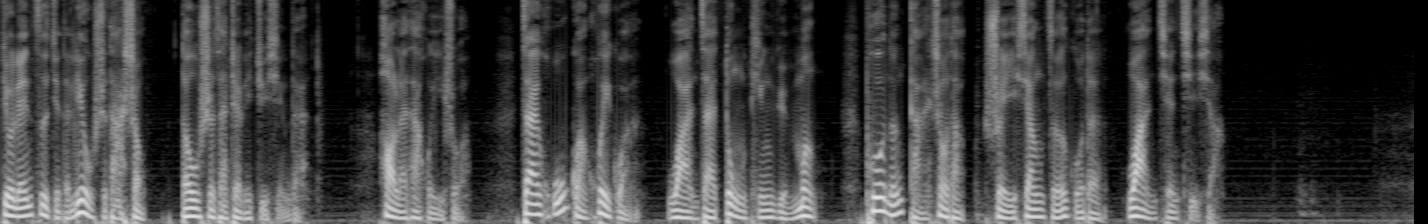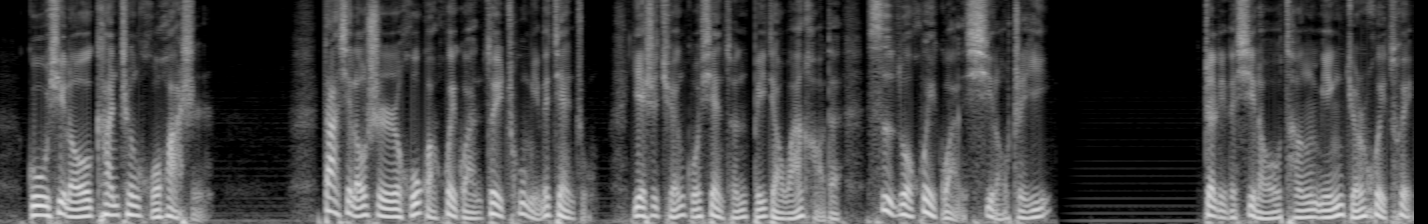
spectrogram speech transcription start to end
就连自己的六十大寿都是在这里举行的。后来他回忆说，在湖广会馆宛在洞庭云梦，颇能感受到水乡泽国的万千气象。古戏楼堪称活化石。大戏楼是湖广会馆最出名的建筑，也是全国现存比较完好的四座会馆戏楼之一。这里的戏楼曾名角荟萃，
